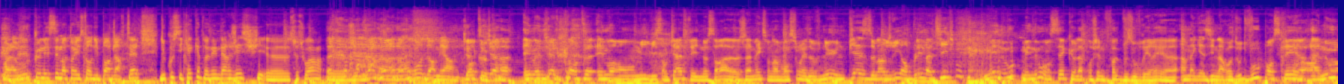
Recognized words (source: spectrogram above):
Voilà, vous connaissez maintenant l'histoire du porte-jartel. Du coup, si quelqu'un peut m'héberger chez- euh, ce soir, euh, j'ai besoin d'un endroit où dormir. En tout cas, Emmanuel Kant est mort en 1804 et il ne saura jamais que son invention est devenue une pièce de lingerie emblématique. Mais nous, mais nous, on sait que la prochaine fois que vous ouvrirez euh, un magazine La Redoute, vous penserez à nous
